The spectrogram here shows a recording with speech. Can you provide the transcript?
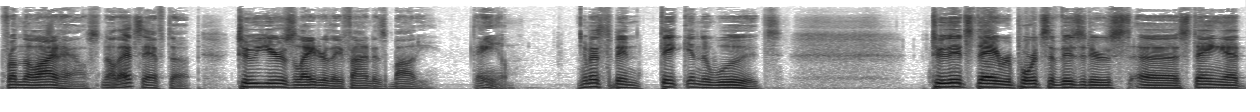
from the lighthouse. Now that's effed up. Two years later, they find his body. Damn. He must have been thick in the woods. To this day, reports of visitors uh, staying at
